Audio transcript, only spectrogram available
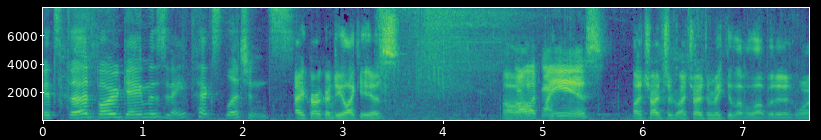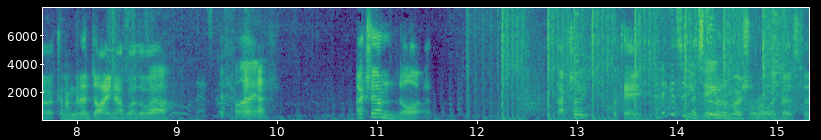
It's third bow gamers in Apex Legends. Hey, Croco, do you like ears? Oh, I like my ears. I tried to I tried to make you level up, but it didn't work, and I'm gonna die now. By the way. Uh, You're fine. Actually, I'm not. Actually, okay. I think it's a new It's a bit of an emotional roller coaster.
